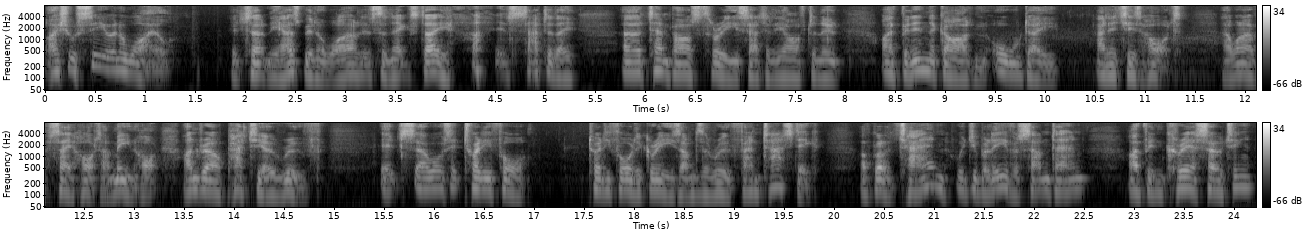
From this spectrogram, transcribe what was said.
I shall see you in a while. It certainly has been a while. It's the next day. it's Saturday. Uh, 10 past three Saturday afternoon. I've been in the garden all day and it is hot. And when I say hot, I mean hot. Under our patio roof, it's, uh, what was it, 24? 24 degrees under the roof. Fantastic. I've got a tan, would you believe, a suntan. I've been creosoting.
